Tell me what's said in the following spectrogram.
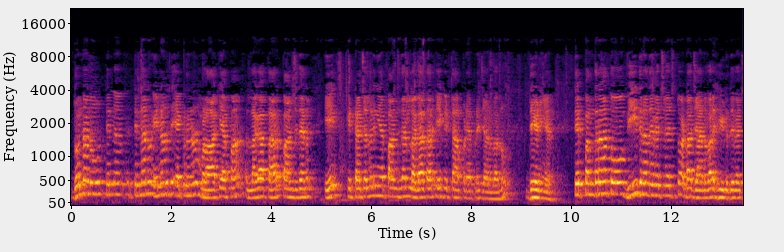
ਦੋਨਾਂ ਨੂੰ ਤਿੰਨ, ਤਿੰਨਾਂ ਨੂੰ ਇਹਨਾਂ ਨੂੰ ਤੇ ਇੱਕ ਨੂੰ ਇਹਨਾਂ ਨੂੰ ਮਿਲਾ ਕੇ ਆਪਾਂ ਲਗਾਤਾਰ 5 ਦਿਨ ਇਹ ਕਿੱਟਾਂ ਚੱਲਣਗੀਆਂ। 5 ਦਿਨ ਲਗਾਤਾਰ ਇਹ ਕਿੱਟਾਂ ਆਪਣੇ ਆਪਣੇ ਜਾਨਵਰ ਨੂੰ ਦੇਣੀਆਂ। ਤੇ 15 ਤੋਂ 20 ਦਿਨਾਂ ਦੇ ਵਿੱਚ ਵਿੱਚ ਤੁਹਾਡਾ ਜਾਨਵਰ ਹੀਟ ਦੇ ਵਿੱਚ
